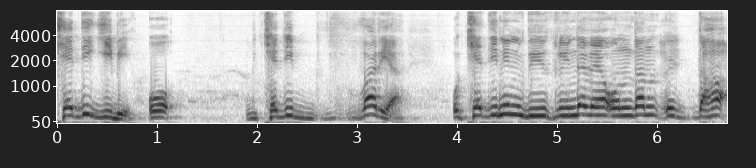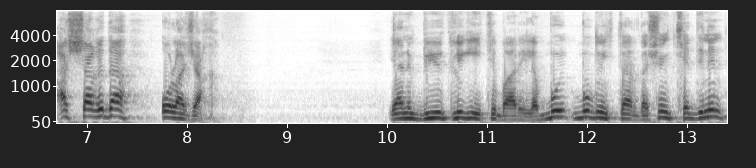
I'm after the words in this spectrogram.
kedi gibi o kedi var ya o kedinin büyüklüğünde ve ondan daha aşağıda olacak. Yani büyüklük itibariyle bu, bu miktarda. Çünkü kedinin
